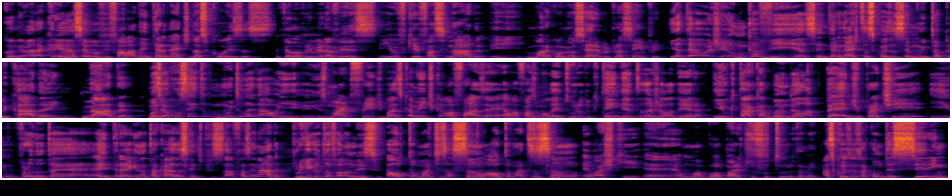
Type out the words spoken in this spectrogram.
Quando eu era criança, eu ouvi falar da internet das coisas pela primeira vez. E eu fiquei fascinado e marcou meu cérebro para sempre. E até hoje eu nunca vi essa internet das coisas ser muito aplicada em nada. Mas é um conceito muito legal. E, e Smart Fridge, basicamente, o que ela faz é ela faz uma leitura do que tem dentro da geladeira e o que tá acabando ela pede para ti e o produto é, é, entregue na tua casa sem tu precisar fazer nada. Por que, que eu tô falando isso? Automatização. Automatização, eu acho que é uma boa parte do futuro também. As coisas acontecerem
